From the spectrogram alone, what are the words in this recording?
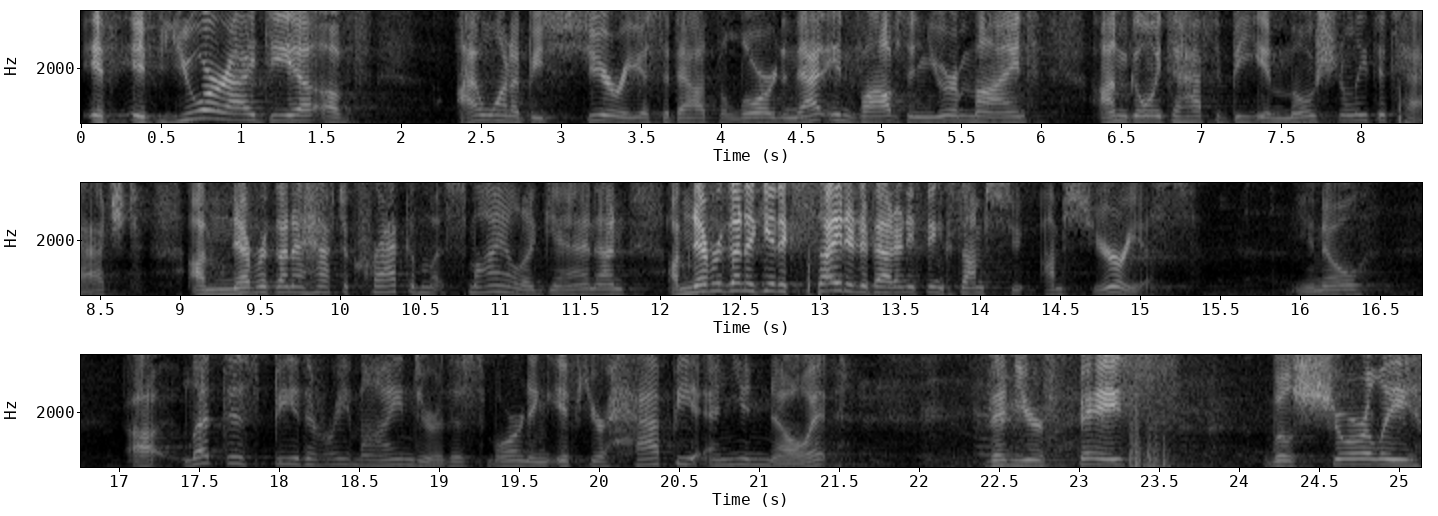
if, if your idea of, I want to be serious about the Lord, and that involves in your mind, I'm going to have to be emotionally detached. I'm never going to have to crack a smile again. I'm, I'm never going to get excited about anything because I'm, I'm serious. You know, uh, let this be the reminder this morning. If you're happy and you know it, then your face will surely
